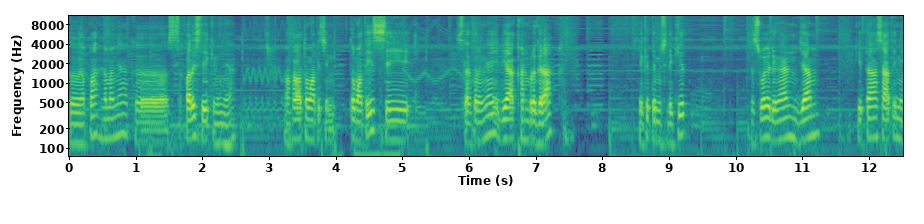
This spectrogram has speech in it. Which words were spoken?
ke apa namanya ke sekali listrik ininya maka otomatis otomatis si selektor ini dia akan bergerak sedikit demi sedikit sesuai dengan jam kita saat ini.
